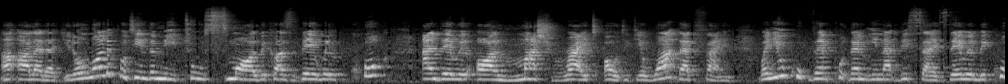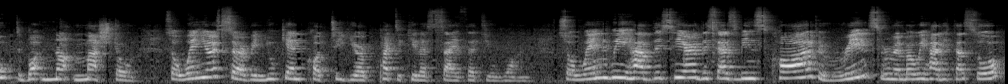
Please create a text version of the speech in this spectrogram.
and all of that. You don't want to put in the meat too small because they will cook and they will all mash right out. If you want that fine. When you cook them put them in at this size they will be cooked but not mashed out. So when you're serving you can cut to your particular size that you want. So when we have this here this has been scalded rinse remember we had it as soap?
